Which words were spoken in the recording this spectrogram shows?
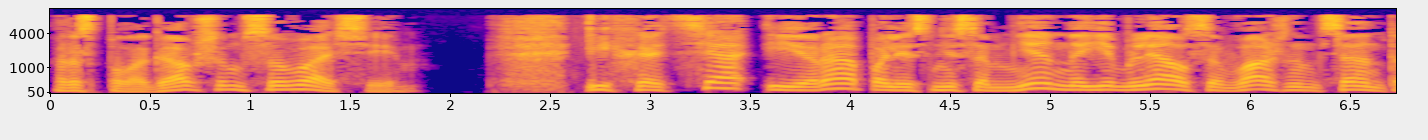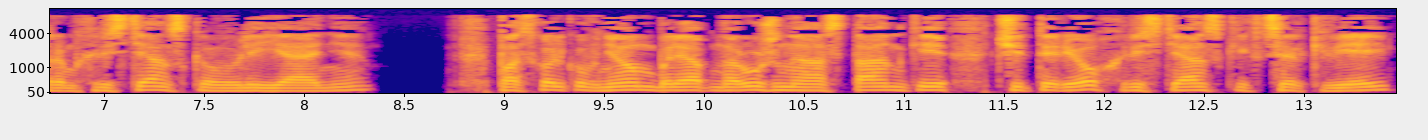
располагавшимся в Асии. И хотя Иераполис, несомненно, являлся важным центром христианского влияния, поскольку в нем были обнаружены останки четырех христианских церквей,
